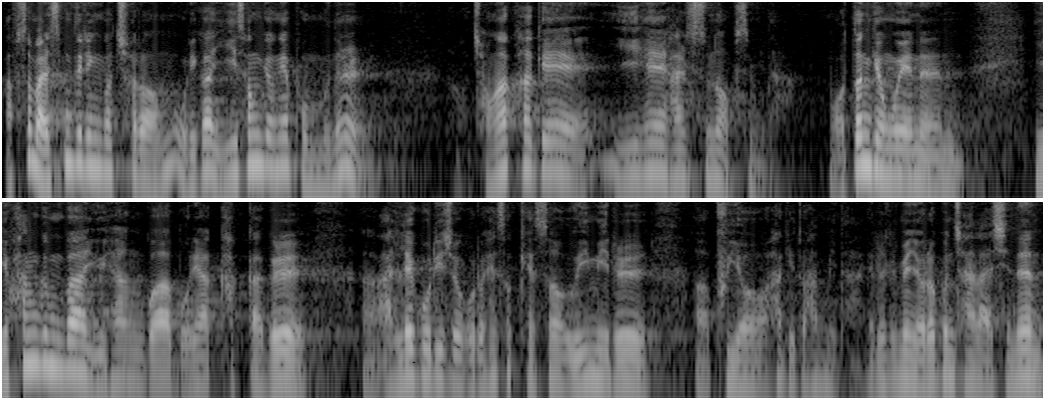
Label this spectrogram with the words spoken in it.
앞서 말씀드린 것처럼 우리가 이 성경의 본문을 정확하게 이해할 수는 없습니다. 뭐 어떤 경우에는 이 황금과 유향과 모략 각각을 어, 알레고리적으로 해석해서 의미를 어, 부여하기도 합니다. 예를 들면 여러분 잘 아시는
